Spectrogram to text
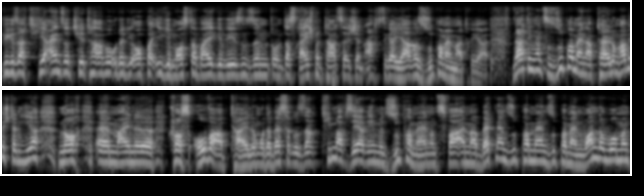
wie gesagt, hier einsortiert habe oder die auch bei IG Moss dabei gewesen sind und das reicht mir tatsächlich in 80er Jahre Superman-Material. Nach den ganzen Superman-Abteilungen habe ich dann hier noch äh, meine Crossover-Abteilung oder besser gesagt Team-Up-Serie mit Superman und zwar einmal Batman Superman, Superman Wonder Woman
